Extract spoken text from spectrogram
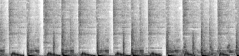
Thank you.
